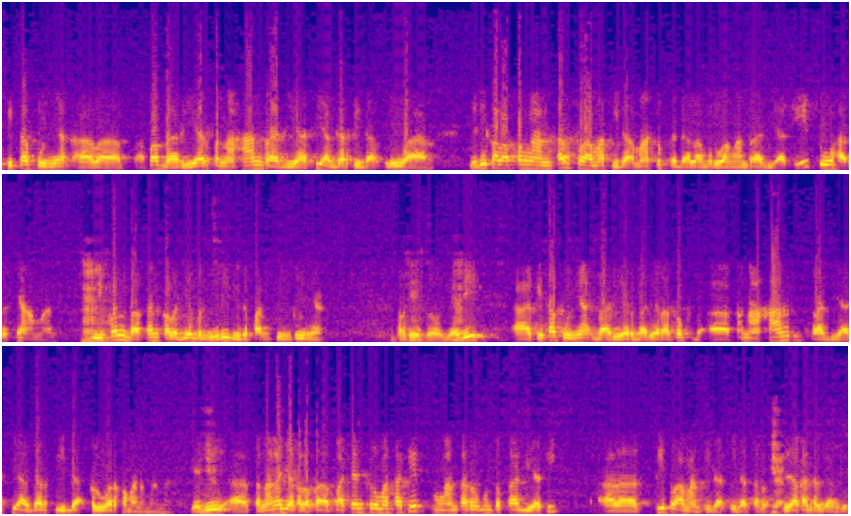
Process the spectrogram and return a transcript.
kita punya uh, apa barrier penahan radiasi agar tidak keluar. Jadi kalau pengantar selama tidak masuk ke dalam ruangan radiasi itu harusnya aman. Hmm. Even bahkan kalau dia berdiri di depan pintunya. Seperti itu. Jadi uh, kita punya barrier-barrier atau uh, penahan radiasi agar tidak keluar ke mana-mana. Jadi uh, tenang aja kalau pasien ke rumah sakit mengantar untuk radiasi uh, itu aman, tidak tidak ter, Ya. tidak akan terganggu.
